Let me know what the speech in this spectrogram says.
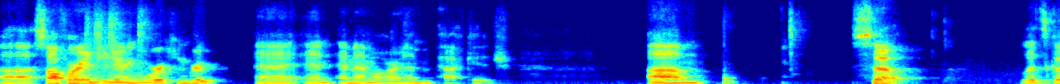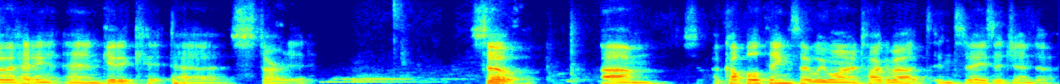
uh, Software Engineering Working Group and, and MMRM package. Um, so let's go ahead and, get it uh, started. So um, a couple of things that we want to talk about in today's agenda.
